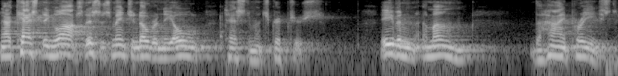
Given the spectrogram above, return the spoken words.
Now, casting lots, this is mentioned over in the Old Testament scriptures, even among the high priest.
